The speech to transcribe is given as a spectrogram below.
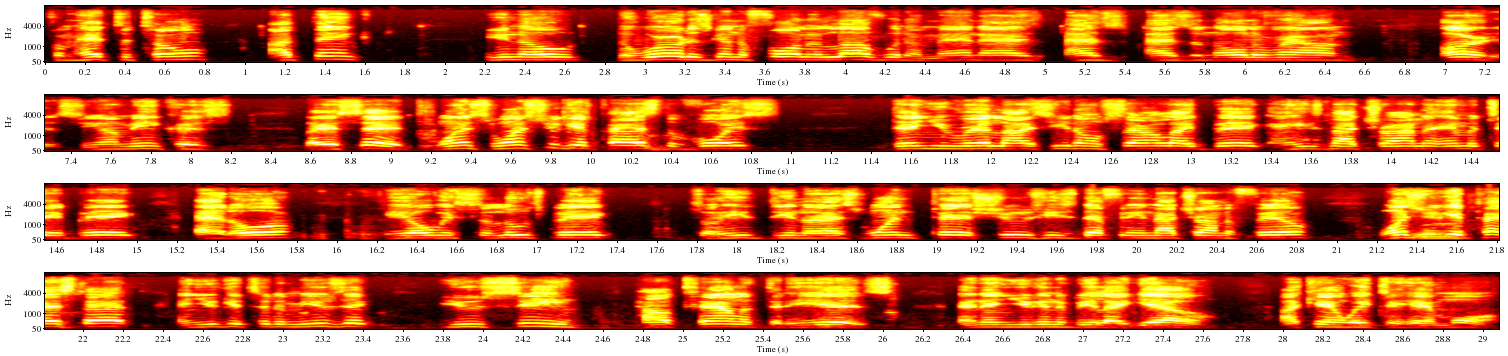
from head to toe, I think you know the world is gonna fall in love with him, man, as as as an all around artist. You know what I mean? Because like I said, once once you get past the voice, then you realize he don't sound like Big, and he's not trying to imitate Big at all. He always salutes Big. So he, you know, that's one pair of shoes he's definitely not trying to fill. Once you get past that and you get to the music, you see how talented he is. And then you're gonna be like, yo, I can't wait to hear more.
